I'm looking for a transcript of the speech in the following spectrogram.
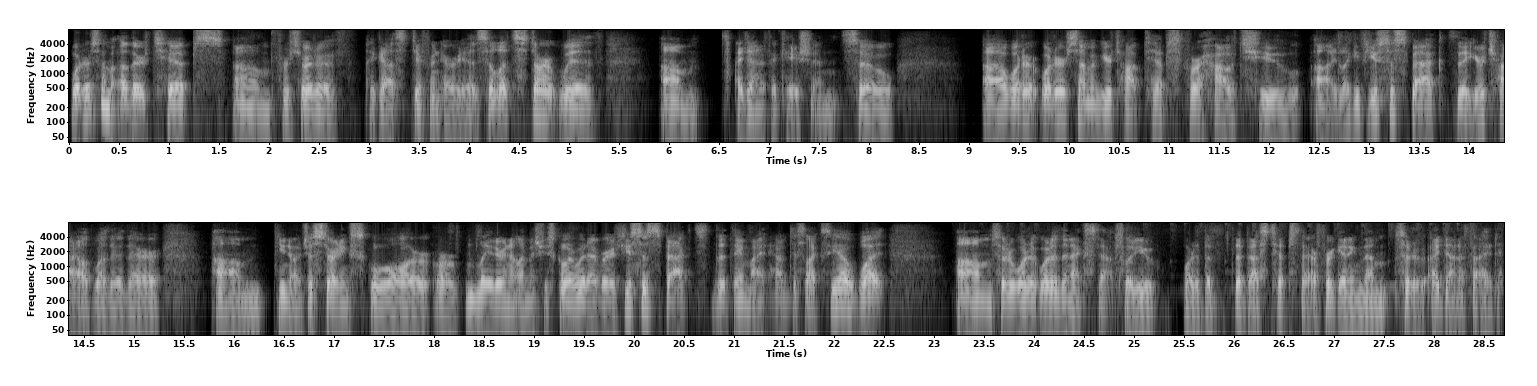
what are some other tips um, for sort of, I guess, different areas? So let's start with um, identification. So, uh, what are what are some of your top tips for how to, uh, like, if you suspect that your child, whether they're um, you know, just starting school or, or later in elementary school or whatever, if you suspect that they might have dyslexia, what um, sort of what are, what are the next steps? What do you what are the, the best tips there for getting them sort of identified?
